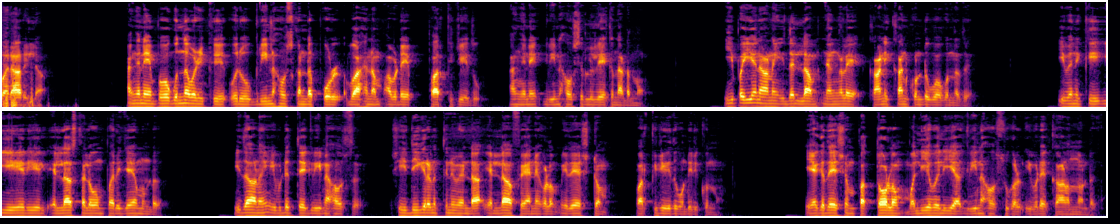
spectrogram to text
വരാറില്ല. അങ്ങനെ പോകുന്ന വഴിക്ക് ഒരു ഗ്രീൻ ഹൗസ് കണ്ടപ്പോൾ വാഹനം അവിടെ പാർക്ക് ചെയ്തു. അങ്ങനെ ഗ്രീൻ ഹൗസിലേക്ക് നടന്നു. ഈ പയ്യനാണ് ഇതെല്ലാം ഞങ്ങളെ കാണിക്കാൻ കൊണ്ടുപോകുന്നത്. ഇവനിക്ക് ഈ ഏരിയയിൽ എല്ലാ സ്ഥലവും പരിചയമുണ്ട്. ഇതാണ് ഇവിടുത്തെ ഗ്രീൻ ഹൗസ് ശീതീകരണത്തിന് വേണ്ട എല്ലാ ഫാനുകളും യഥേഷ്ടം വർക്ക് ചെയ്തുകൊണ്ടിരിക്കുന്നു. ഏകദേശം പത്തോളം വലിയ വലിയ ഗ്രീൻ ഹൗസുകൾ ഇവിടെ കാണുന്നുണ്ട്.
